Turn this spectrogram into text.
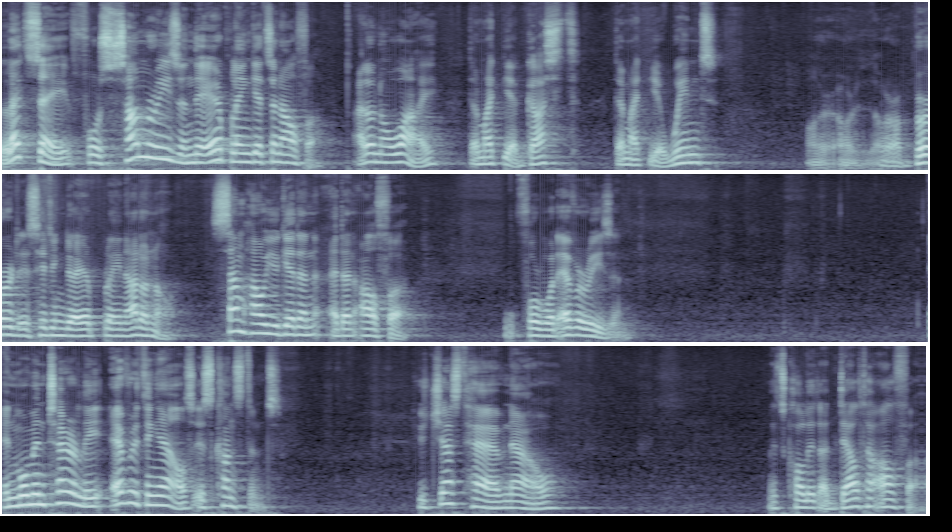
Let's say for some reason the airplane gets an alpha. I don't know why. There might be a gust, there might be a wind, or, or, or a bird is hitting the airplane, I don't know. Somehow you get an, at an alpha for whatever reason. And momentarily, everything else is constant. You just have now, let's call it a delta alpha,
